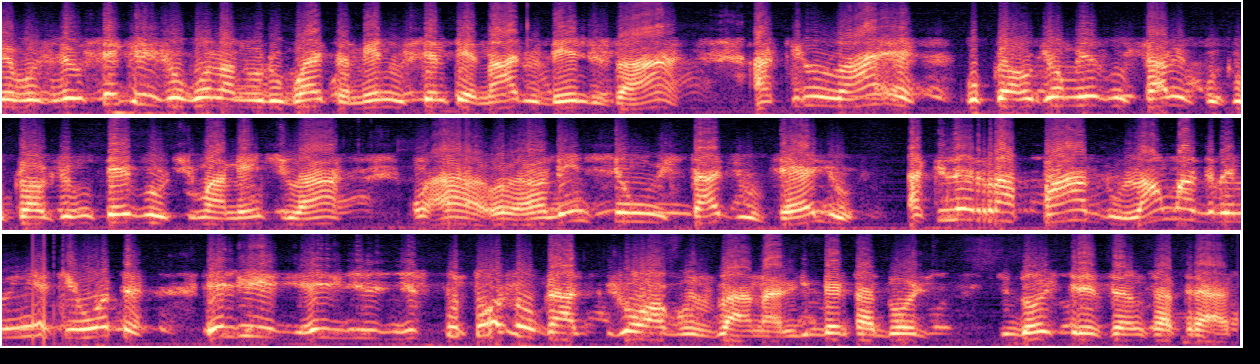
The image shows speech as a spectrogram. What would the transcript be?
eu, eu sei que ele jogou lá no Uruguai também, no centenário deles lá. Aquilo lá, é, o Claudião mesmo sabe, porque o Claudião teve ultimamente lá, a, além de ser um estádio velho, aquilo é rapado, lá uma graminha que outra. Ele, ele disputou jogar, jogos lá na Libertadores de dois, três anos atrás.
